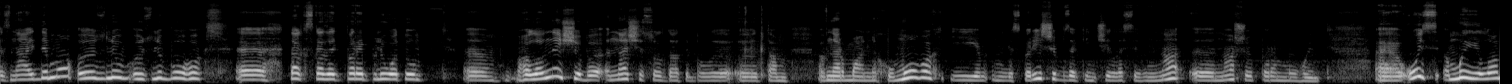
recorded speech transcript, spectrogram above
знайдемо е, з люб- з любого, е, так сказати, перепльоту. Е, Головне, щоб наші солдати були там в нормальних умовах і скоріше б закінчилася війна нашою перемогою. Ось мило,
